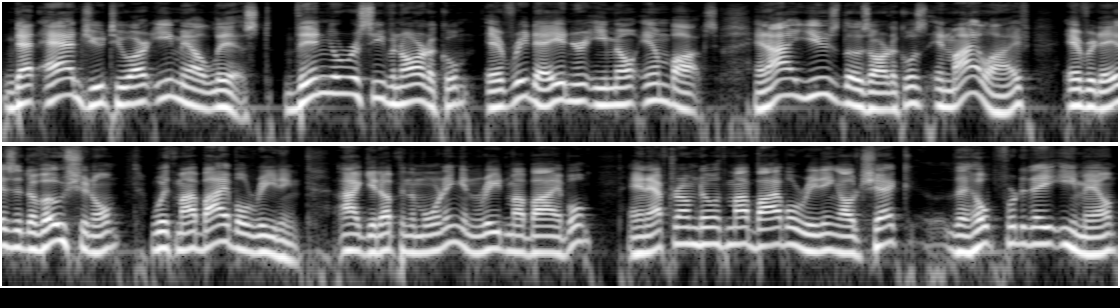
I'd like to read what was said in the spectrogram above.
that adds you to our email list. Then you'll receive an article every day in your email inbox. And I use those articles in my life every day as a devotional with my Bible reading. I get up in the morning and read my Bible, and after I'm done with my Bible reading, I'll check the Help for Today email,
